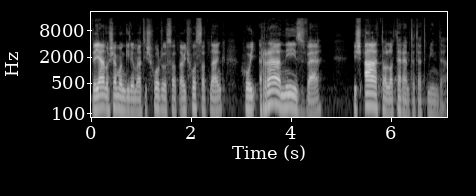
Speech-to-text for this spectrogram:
de János evangéliumát is hordozhatná, hogy hozhatnánk, hogy ránézve és általa teremtetett minden.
